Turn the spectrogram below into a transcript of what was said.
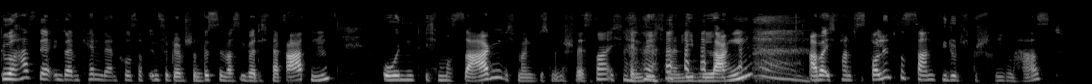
Du hast ja in deinem Kennenlern-Post auf Instagram schon ein bisschen was über dich verraten. Und ich muss sagen, ich meine, du bist meine Schwester, ich kenne dich mein Leben lang, aber ich fand es voll interessant, wie du dich beschrieben hast.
